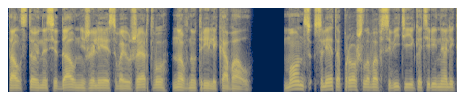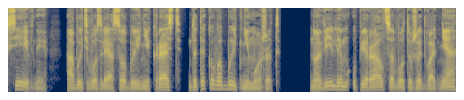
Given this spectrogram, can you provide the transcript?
Толстой наседал, не жалея свою жертву, но внутри ликовал. Монс с прошлого в свите Екатерины Алексеевны, а быть возле особы и не красть, да такого быть не может. Но Вильям упирался вот уже два дня,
